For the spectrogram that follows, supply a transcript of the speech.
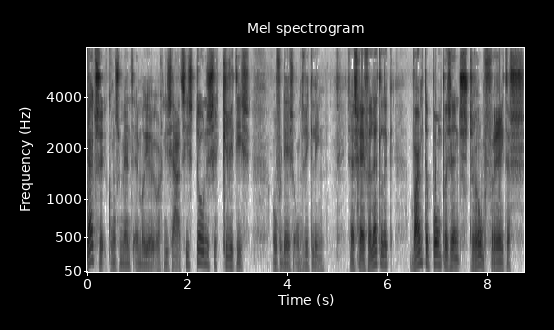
Duitse consumenten- en milieuorganisaties tonen zich kritisch over deze ontwikkeling. Zij schrijven letterlijk: warmtepompen zijn stroomvreters.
